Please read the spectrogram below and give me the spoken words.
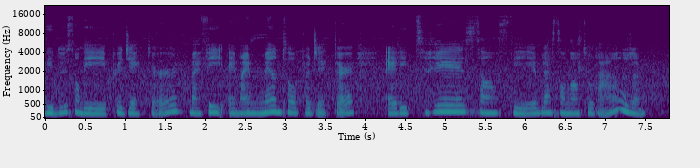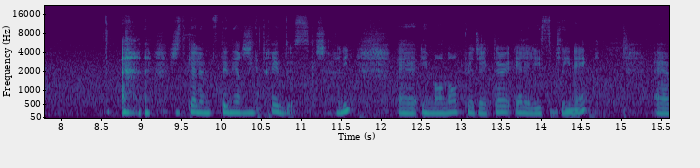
les deux sont des projecteurs. Ma fille est même mental projector. Elle est très sensible à son entourage. Jusqu'à une petite énergie très douce, Charlie. Euh, et mon autre projecteur, elle, elle est splenic. Euh,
